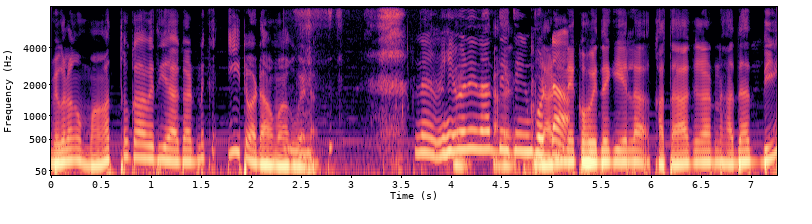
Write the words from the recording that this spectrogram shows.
මෙගලඟ මාතෘකාව තියාගන්නක ඊට වඩාමාරු මෙහෙමන නත් ඉතින් පොඩා යන්න කොහෙද කියලා කතා කරන්න හදද්දී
